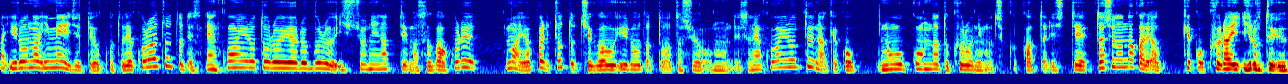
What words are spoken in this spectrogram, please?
まあ、色のイメージということでこれはちょっとですね紺色とロイヤルブルー一緒になっていますがこれまあやっぱりちょっと違う色だと私は思うんですね紺色っていうのは結構濃紺だと黒にも近かったりして私の中では結構暗い色という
